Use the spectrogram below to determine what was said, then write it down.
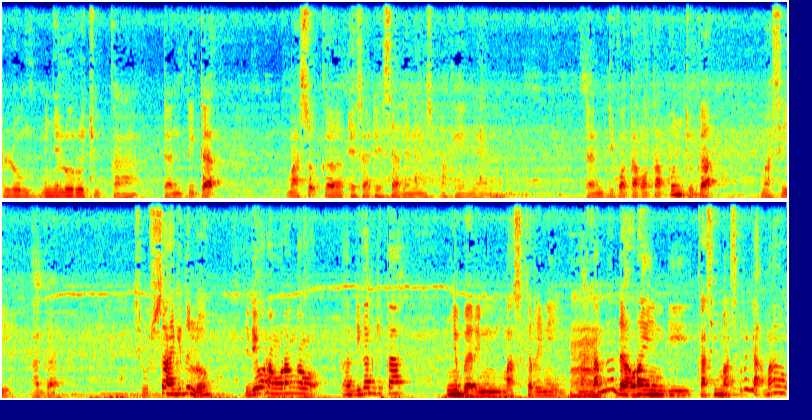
belum menyeluruh juga dan tidak masuk ke desa-desa dan lain sebagainya. Dan di kota-kota pun juga masih agak susah gitu loh. Jadi orang-orang kalau tadi kan kita nyebarin masker ini nah, kan ada orang yang dikasih masker nggak mau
